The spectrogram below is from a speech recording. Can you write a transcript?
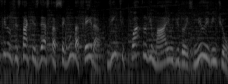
confira os destaques desta segunda-feira, 24 de maio de 2021.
